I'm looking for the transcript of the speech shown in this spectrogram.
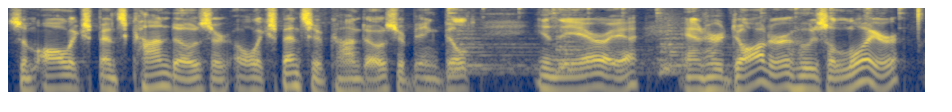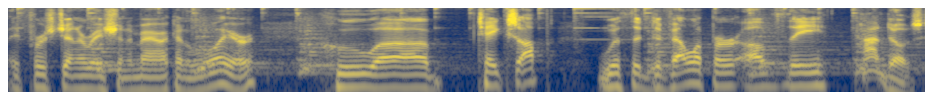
some all expense condos or all expensive condos are being built in the area. And her daughter, who's a lawyer, a first generation American lawyer, who uh, takes up with the developer of the condos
